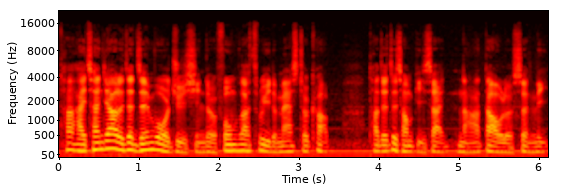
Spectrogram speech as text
他还参加了在 Zandvoort 举行的 Formula 3的 Master Cup，他在这场比赛拿到了胜利。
